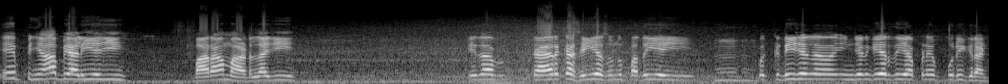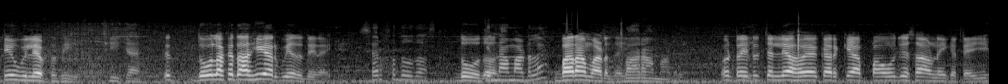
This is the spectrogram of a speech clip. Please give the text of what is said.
ਇਹ 50 42 ਹੈ ਜੀ 12 ਮਾਡਲ ਹੈ ਜੀ। ਇਹਦਾ ਟਾਇਰ ਘਸੀ ਹੈ ਤੁਹਾਨੂੰ ਪਤਾ ਹੀ ਹੈ ਜੀ। ਹੂੰ ਹੂੰ। ਪਰ ਕੰਡੀਸ਼ਨ ਇੰਜਨ ਗੇਅਰ ਦੀ ਆਪਣੇ ਪੂਰੀ ਗਾਰੰਟੀ ਹੋਊਗੀ ਲਿਫਟ ਦੀ। ਠੀਕ ਹੈ। ਤੇ 2 ਲੱਖ 10 ਹਜ਼ਾਰ ਰੁਪਏ ਦਾ ਦੇਣਾ ਜੀ। ਸਿਰਫ 2 ਦਾ ਦੋ ਦਾ ਕਿੰਨਾ ਮਾਡਲ ਹੈ 12 ਮਾਡਲ ਹੈ ਜੀ। 12 ਮਾਡਲ। ਉਹ ਟਰੈਕਟਰ ਚੱਲਿਆ ਹੋਇਆ ਕਰਕੇ ਆਪਾਂ ਉਹਦੇ ਹਿਸਾਬ ਨਾਲ ਹੀ ਕੱਟਿਆ ਜੀ।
